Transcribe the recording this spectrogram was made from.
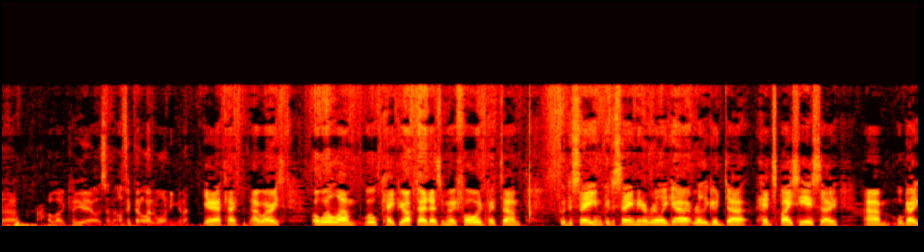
uh, are low key hours. And I think that'll unwind him, you know. Yeah, okay, no worries. Well, we'll um, we'll keep you updated as we move forward. But um, good to see him. Good to see him in a really uh, really good uh, headspace here. So um, we'll go.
